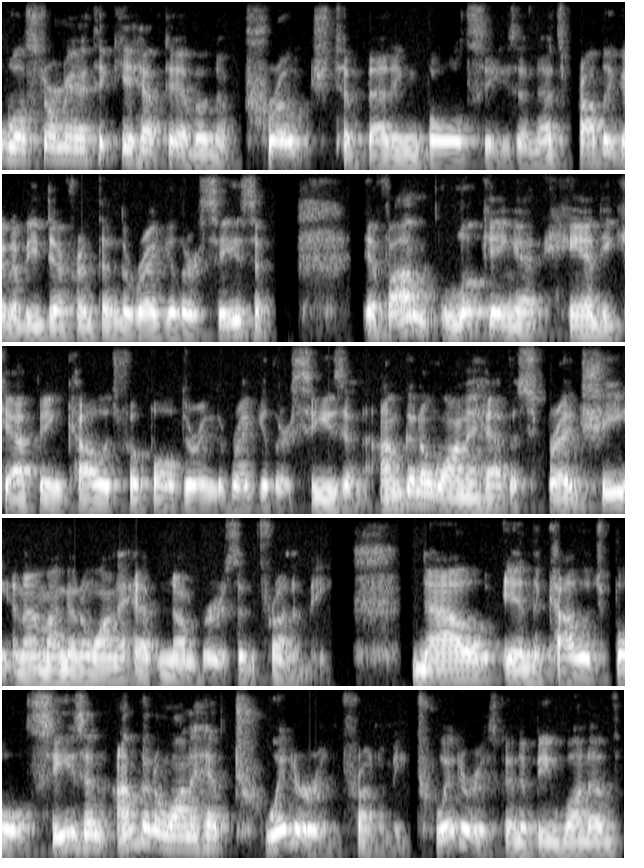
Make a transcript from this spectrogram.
well, Stormy, I think you have to have an approach to betting bowl season. That's probably going to be different than the regular season. If I'm looking at handicapping college football during the regular season, I'm going to want to have a spreadsheet and I'm going to want to have numbers in front of me. Now, in the college bowl season, I'm going to want to have Twitter in front of me. Twitter is going to be one of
